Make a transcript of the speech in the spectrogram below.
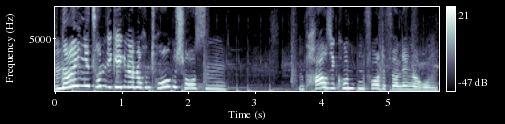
Nein, jetzt haben die Gegner noch ein Tor geschossen. Ein paar Sekunden vor der Verlängerung.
